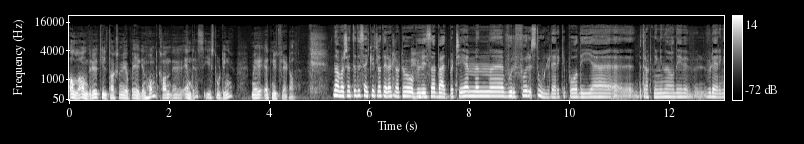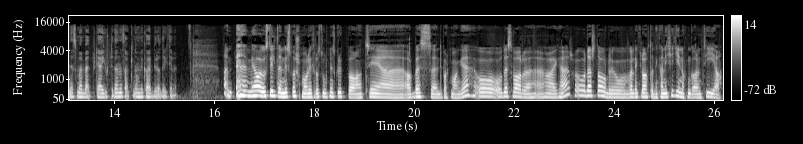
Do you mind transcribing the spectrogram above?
Alle andre tiltak som vi gjør på egen hånd, kan eh, endres i Stortinget med et nytt flertall. Navarsete, det ser ikke ut til at dere har klart å overbevise Arbeiderpartiet, men eh, hvorfor stoler dere ikke på de eh, betraktningene og de vurderingene som Arbeiderpartiet har gjort i denne saken om vikarbyrådirektivet? Vi har jo stilt en del spørsmål fra stortingsgruppa til eh, Arbeidsdepartementet, og, og, det svaret har jeg her. Og der står det jo veldig klart at de kan ikke gi noen garantier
